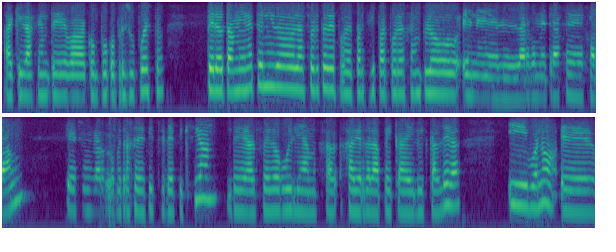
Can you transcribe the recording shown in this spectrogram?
aquí la gente va con poco presupuesto. Pero también he tenido la suerte de poder participar, por ejemplo, en el largometraje Haram, que es un largometraje de, de ficción de Alfredo Williams, Javier de la Peca y Luis Caldera. Y bueno, eh,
